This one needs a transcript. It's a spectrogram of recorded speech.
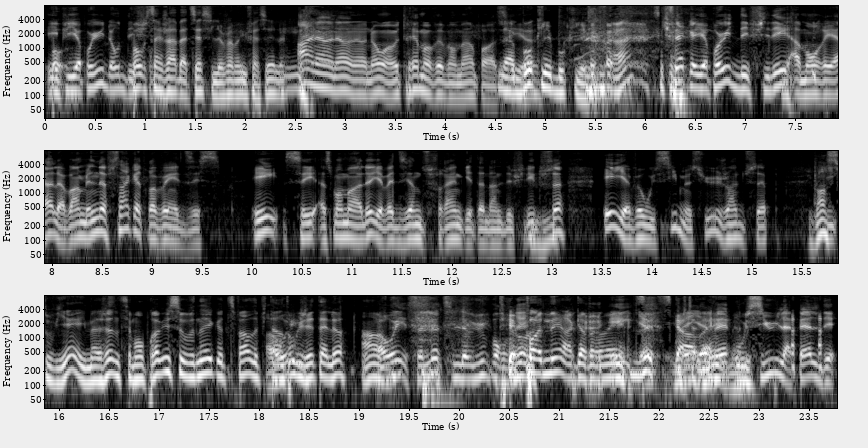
Et Pauvre- puis il n'y a pas eu d'autres Pauvre défis. Saint-Jean-Baptiste, il l'a jamais eu facile. là. Ah non, non, non, non, un très mauvais moment passé. La hein. boucle est bouclée. Hein? Ce qui fait qu'il n'y a pas eu de défilé à Montréal avant 1990. Et c'est à ce moment-là, il y avait Diane Dufresne qui était dans le défilé, tout ça. Et il y avait aussi Monsieur Jean Duceppe. Je m'en souviens, imagine, c'est mon premier souvenir que tu parles depuis Ah tantôt oui? que j'étais là. Ah oui, celle-là, tu l'as vu pour T'es vrai. pas né en Et il y a- 90. il y avait aussi eu l'appel des-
